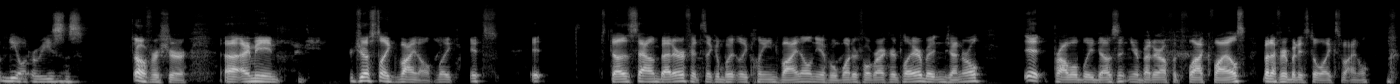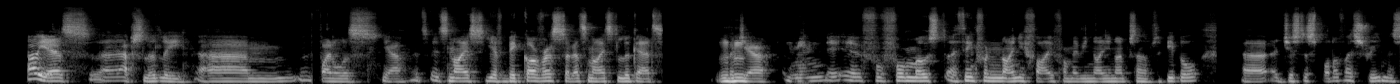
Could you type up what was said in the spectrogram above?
the other reasons oh, for sure. Uh, I mean, just like vinyl, like it's it does sound better if it's a completely clean vinyl and you have a wonderful record player. But in general, it probably doesn't. You're better off with FLAC files. But everybody still likes vinyl. oh yes uh, absolutely um vinyl is yeah it's, it's nice you have big covers so that's nice to look at but Mhm. yeah i mean i- i- for for most i think for 95 or maybe 99% of the people uh just a spotify stream is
